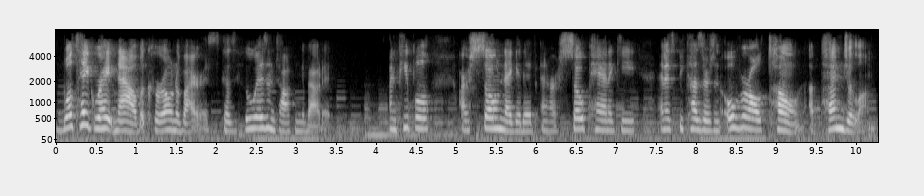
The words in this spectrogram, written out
We'll take right now the coronavirus because who isn't talking about it? And people are so negative and are so panicky, and it's because there's an overall tone, a pendulum,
